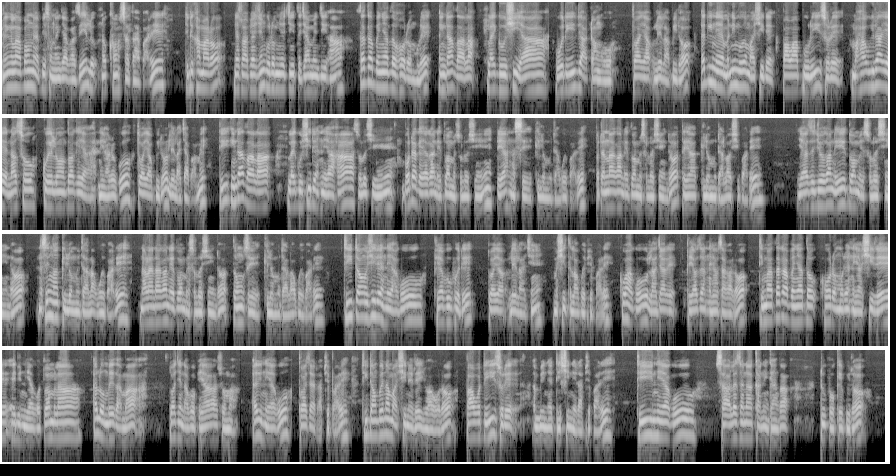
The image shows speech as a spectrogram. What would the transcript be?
မင်္ဂလာပေါင်းနဲ့ပြည့်စုံနိုင်ကြပါစေလို့နှုတ်ခွန်းဆက်သပါတယ်ဒီတစ်ခါမှာတော့မြတ်စွာဘုရားရှင်ကိုလိုမြတ်ကြီးတရားမင်းကြီးအားသက္ကပညာတော်ဟောတော်မူတဲ့အိန္ဒသာလလှိုက်ကူရှိရာဝိရိဒတောင်ကိုတွားရောက်လေ့လာပြီးတော့အဲ့ဒီနဲ့မဏိမွေးမှာရှိတဲ့ပါဝါပူရီဆိုတဲ့မဟာဝီရရဲ့နောက်ဆုံးကွယ်လွန်သွားခဲ့ရနေရာတို့ကိုတွားရောက်ပြီးတော့လေ့လာကြပါမယ် ဒီအင်ဒသာလလိုက်ကူရှိတဲ့နေရာဟာဆိုလို့ရှိရင်ဗုဒ္ဓဂယာကနေသွားမယ်ဆိုလို့ရှိရင်120ကီလိုမီတာဝေးပါတယ်ပတနာကနေသွားမယ်ဆိုလို့ရှိရင်တော့100ကီလိုမီတာလောက်ရှိပါတယ်ရာဇဂိုကနေသွားမယ်ဆိုလို့ရှိရင်တော့25ကီလိုမီတာလောက်ဝေးပါတယ်နာလန္ဒာကနေသွားမယ်ဆိုလို့ရှိရင်တော့30ကီလိုမီတာလောက်ဝေးပါတယ်ဒီတောင်ရှိတဲ့နေရာကိုဖျားဖူးဖွေတွေတွားရောက်လေ့လာခြင်းမရှိသလောက်ပဲဖြစ်ပါတယ်ကိုဟာကိုလာကြတဲ့ဘုရားစားနှစ်ယောက်စားကတော့ ဒီမှာတက္ကပညာတော့ဟောတော်မူတဲ့နေရာရှိတယ်အဲ့ဒီနေရာကိုတွားမလားအဲ့လိုမေးကမှတွားကျင်တာပေါ့ဗျာဆိုမှအဲ့ဒီနေရာကိုတွားကြတာဖြစ်ပါတယ်ဒီတောင်ပေးနားမှာရှိနေတဲ့ရွာကိုတော့ပါဝတီဆိုတဲ့အမည်နဲ့တည်ရှိနေတာဖြစ်ပါတယ်ဒီနေရာကိုစာလက်စနာခဏင်ကန်ကတူဖို့ခဲ့ပြီးတော့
